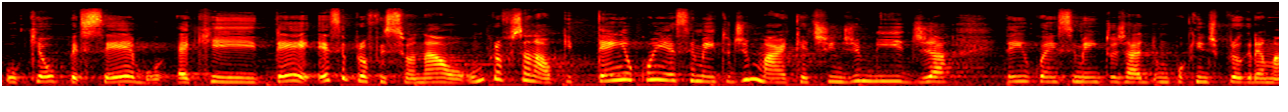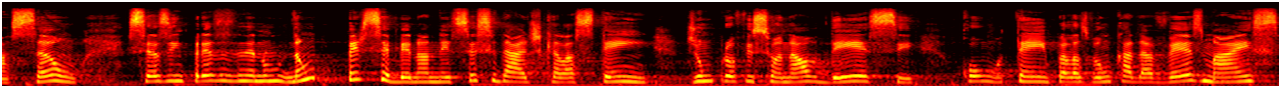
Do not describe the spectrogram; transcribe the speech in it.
o que eu percebo é que ter esse profissional, um profissional que tem o conhecimento de marketing, de mídia, tem o conhecimento já um pouquinho de programação, se as empresas ainda não, não perceberam a necessidade que elas têm de um profissional desse, com o tempo, elas vão cada vez mais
